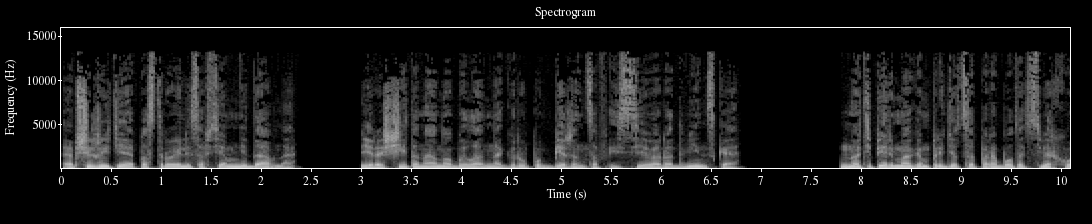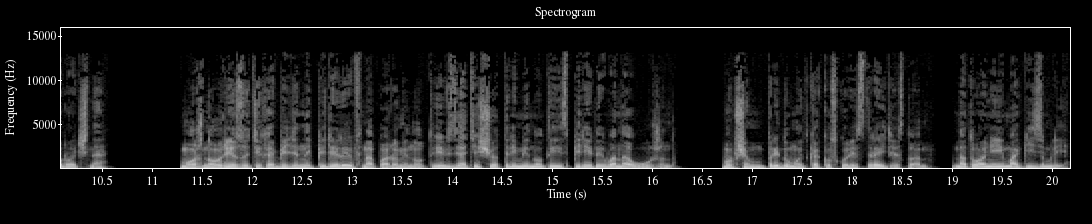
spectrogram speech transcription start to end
Общежитие построили совсем недавно, и рассчитано оно было на группу беженцев из Северодвинска. Но теперь магам придется поработать сверхурочно. Можно урезать их обеденный перерыв на пару минут и взять еще три минуты из перерыва на ужин. В общем, придумают, как ускорить строительство. На то они и маги Земли.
